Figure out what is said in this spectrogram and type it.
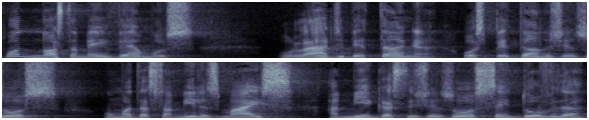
Quando nós também vemos o lar de Betânia hospedando Jesus, uma das famílias mais amigas de Jesus, sem dúvida,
